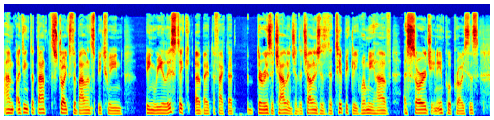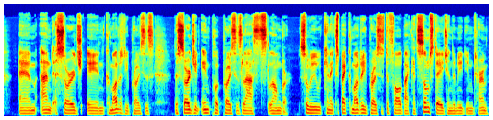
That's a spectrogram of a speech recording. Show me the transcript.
And I think that that strikes the balance between being realistic about the fact that there is a challenge. And the challenge is that typically when we have a surge in input prices, um, and a surge in commodity prices, the surge in input prices lasts longer. So we can expect commodity prices to fall back at some stage in the medium term,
